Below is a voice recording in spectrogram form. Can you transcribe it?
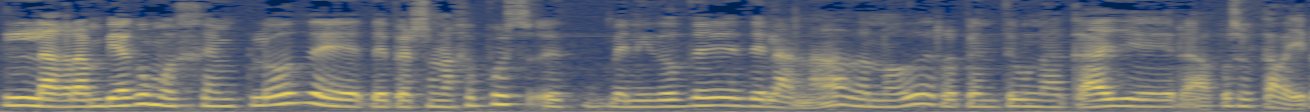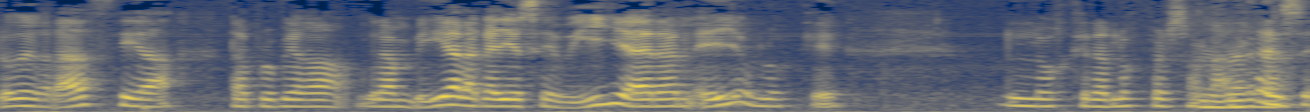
La Gran Vía como ejemplo de, de personajes pues eh, venidos de, de la nada, ¿no? De repente una calle era pues el Caballero de Gracia, la propia Gran Vía, la calle Sevilla, eran ellos los que los que eran los personajes.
